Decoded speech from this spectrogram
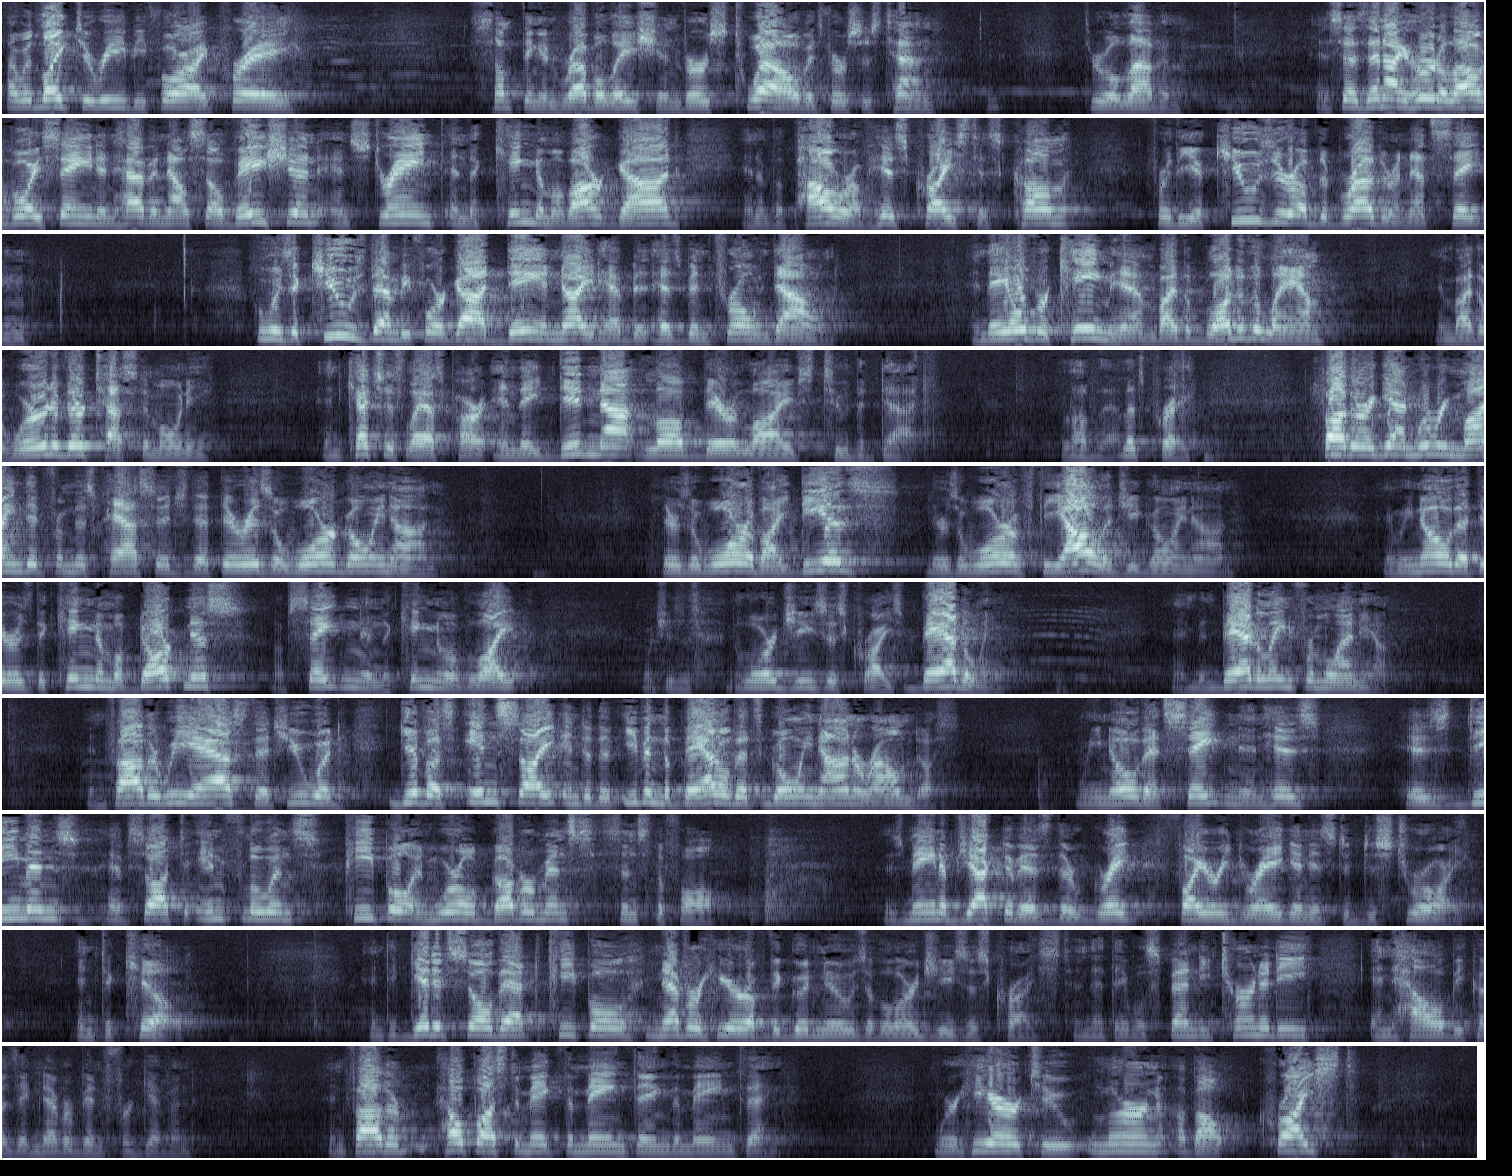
I would like to read before I pray something in Revelation, verse 12. It's verses 10 through 11. And it says, Then I heard a loud voice saying in heaven, Now salvation and strength and the kingdom of our God and of the power of his Christ has come. For the accuser of the brethren, that's Satan, who has accused them before God day and night, been, has been thrown down. And they overcame him by the blood of the Lamb and by the word of their testimony. And catch this last part. And they did not love their lives to the death. Love that. Let's pray. Father, again, we're reminded from this passage that there is a war going on. There's a war of ideas. There's a war of theology going on. And we know that there is the kingdom of darkness, of Satan, and the kingdom of light, which is the Lord Jesus Christ, battling and been battling for millennia. And Father, we ask that you would give us insight into the, even the battle that's going on around us. We know that Satan and his, his demons have sought to influence people and world governments since the fall. His main objective as the great fiery dragon is to destroy and to kill. And to get it so that people never hear of the good news of the Lord Jesus Christ and that they will spend eternity in hell because they've never been forgiven. And Father, help us to make the main thing the main thing. We're here to learn about Christ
